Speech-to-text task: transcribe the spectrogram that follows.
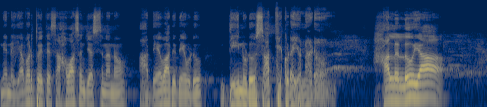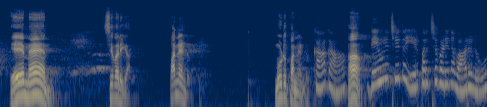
నేను ఎవరితో అయితే సహవాసం చేస్తున్నానో ఆ దేవాది దేవుడు దీనుడు సాత్వికుడై ఉన్నాడు. హల్లెలూయా! ఏ చివరిగా పన్నెండు. మూడు పన్నెండు. కాగా దేవుని చేత ఏర్పరచబడిన వారును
